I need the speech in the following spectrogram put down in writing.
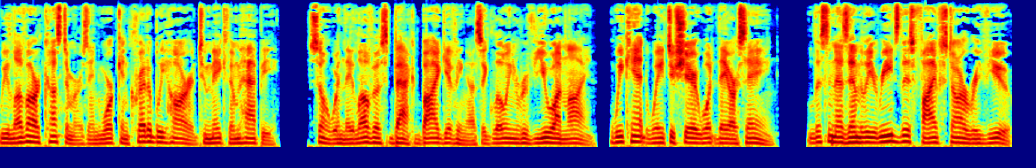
We love our customers and work incredibly hard to make them happy. So when they love us back by giving us a glowing review online, we can't wait to share what they are saying. Listen as Emily reads this 5-star review.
